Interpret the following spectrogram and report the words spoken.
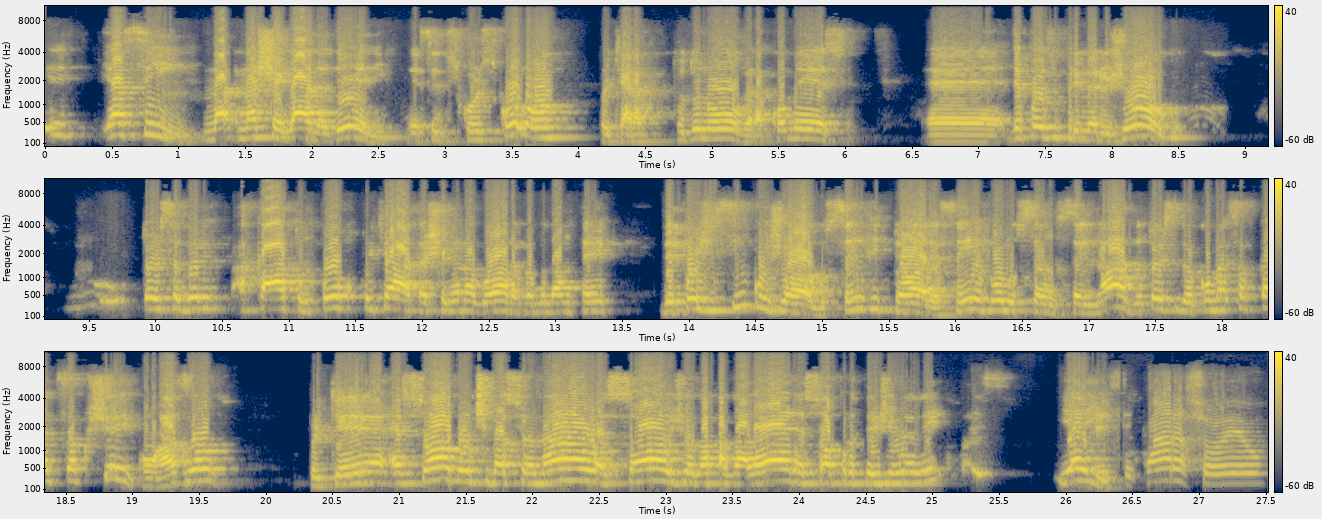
E, e assim, na, na, chegada dele, esse discurso colou, porque era tudo novo, era começo. É, depois do primeiro jogo, torcedor acata um pouco, porque, ah, tá chegando agora, vamos dar um tempo. Depois de cinco jogos, sem vitória, sem evolução, sem nada, o torcedor começa a ficar de saco cheio, com razão. Porque é só motivacional, é só jogar pra galera, é só proteger o elenco, mas. E aí? Esse cara sou eu.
